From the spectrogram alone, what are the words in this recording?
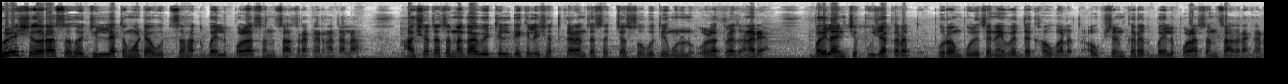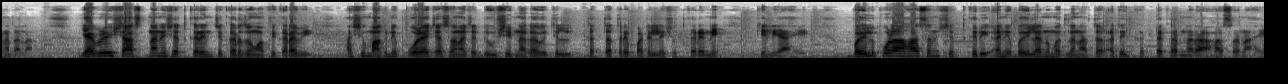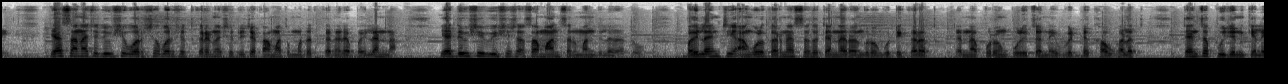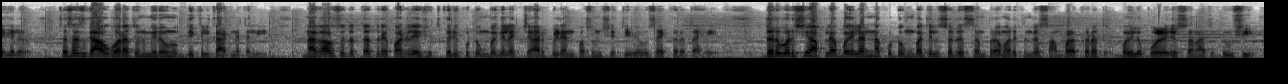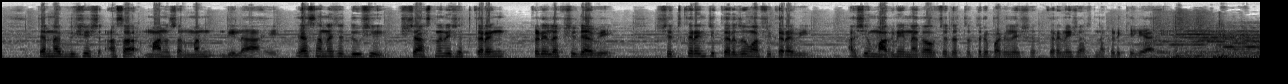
धुळे शहरासह जिल्ह्यात मोठ्या उत्साहात बैलपोळा सण साजरा करण्यात आला. अशातच नगाव येथील देखील शेतकऱ्यांचा सच्चा सोबती म्हणून ओळखल्या जाणाऱ्या बैलांची पूजा करत पुरणपोळीचं नैवेद्य खाऊ घालत औक्षण करत बैलपोळा सण साजरा करण्यात आला. यावेळी शासनाने शेतकऱ्यांची कर्जमाफी करावी अशी मागणी पोळ्याच्या सणाच्या दिवशी नगाव येथील दत्तात्रय पाटील या शेतकऱ्यांनी केली आहे. बैलपोळा हा सण शेतकरी आणि बैलांमधलं नातं अधिक घट्ट करणारा हा सण आहे. या सणाच्या दिवशी वर्षभर शेतकऱ्यांना शेतीच्या कामात मदत करणाऱ्या बैलांना या दिवशी विशेष असा मान सन्मान दिला जातो. बैलांची आंघोळ करण्यासह त्यांना रंगरंगोटी करत त्यांना पुरणपोळीचा नैवेद्य खाऊ घालत त्यांचं पूजन केलं गेलं. तसंच गावभरातून मिरवणूक देखील काढण्यात आली. नागावचे दत्तात्रय पाटील हे शेतकरी कुटुंब गेल्या चार पिढ्यांपासून शेती व्यवसाय करत आहे. दरवर्षी आपल्या बैलांना कुटुंबातील सदस्यांप्रमाणे त्यांचा सांभाळ करत बैलपोळ्याच्या सणाच्या दिवशी त्यांना विशेष असा मानसन्मान दिला आहे. या सणाच्या दिवशी शासनाने शेतकऱ्यांकडे लक्ष द्यावे शेतकऱ्यांची कर्जमाफी करावी अशी मागणी नगावच्या दत्तात्रय पाटील या शेतकऱ्यांनी शासनाकडे केली आहे.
